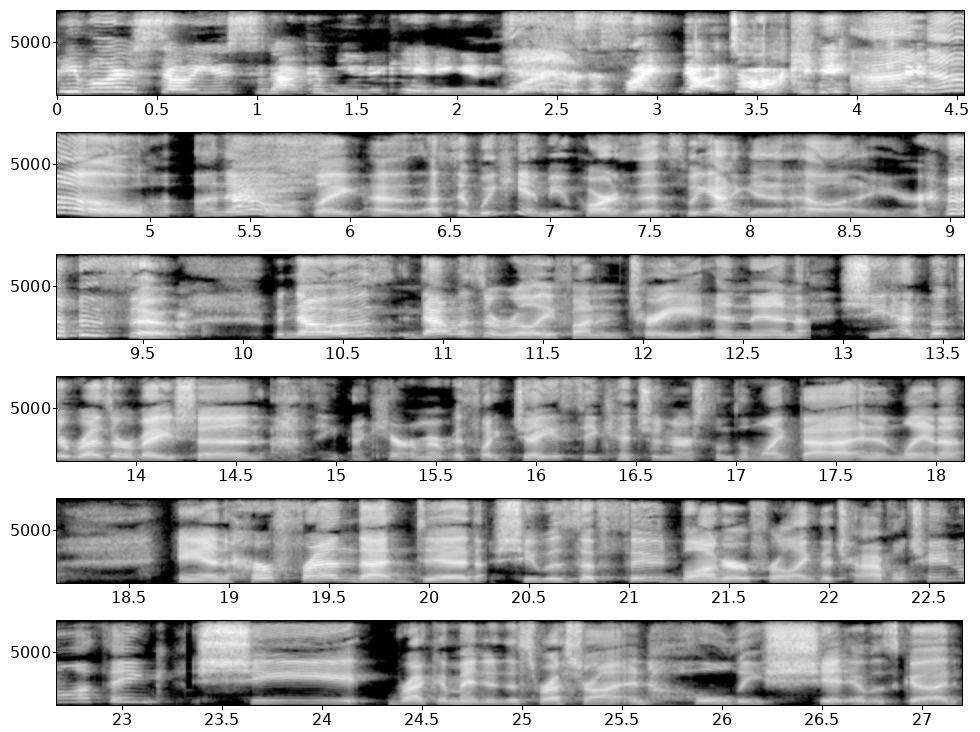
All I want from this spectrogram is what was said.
people are so used to not communicating anymore. Yes. They're just like not talking. I know, I know. It's like I, I said, we can't be a part of this. We got to get the hell out of here. so, but no, it was that was a really fun treat. And then she had booked a reservation. I think I can't remember. It's like JC Kitchen or something like that in Atlanta. And her friend that did, she was a food blogger for like the Travel Channel, I think. She recommended this restaurant, and holy shit, it was good.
